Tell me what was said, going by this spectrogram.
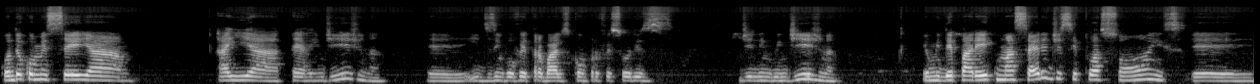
Quando eu comecei a, a ir à terra indígena é, e desenvolver trabalhos com professores de língua indígena, eu me deparei com uma série de situações é,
